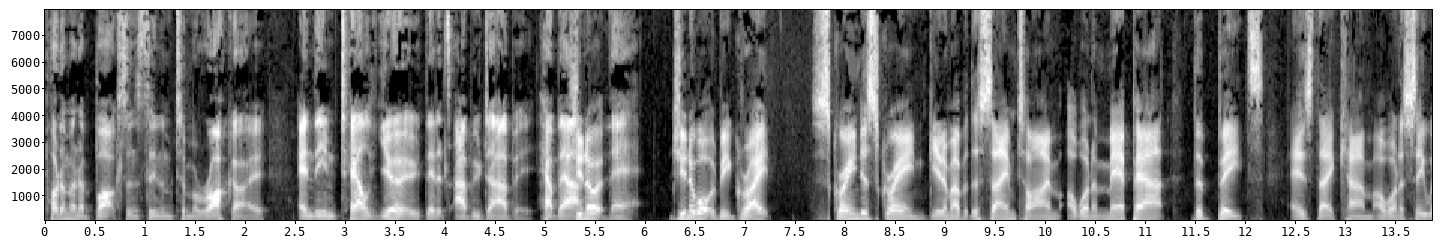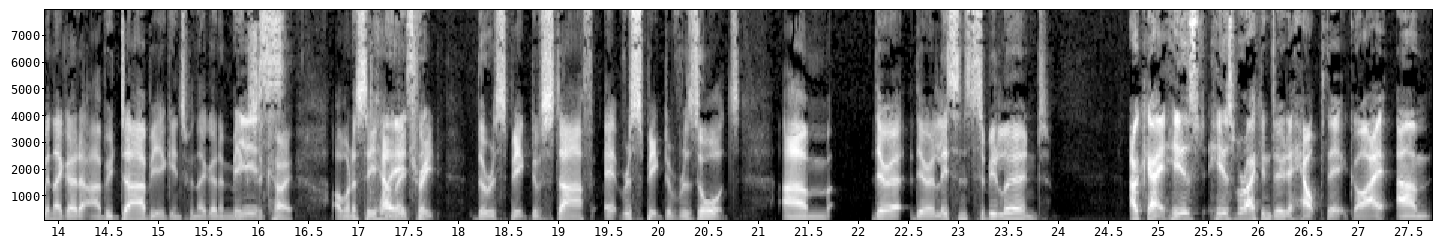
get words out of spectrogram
put them in a box and send them to Morocco, and then tell you that it's Abu Dhabi? How about Do you know what- that? Do you know what would be great? screen to screen. Get them up at the same time. I want to map out the beats as they come. I want to see when they go to Abu Dhabi against when they go to Mexico. Yes. I want to see how they treat the respective staff at respective resorts. Um, there are there are lessons to be learned. Okay, here's here's what I can do to help that guy. Um,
